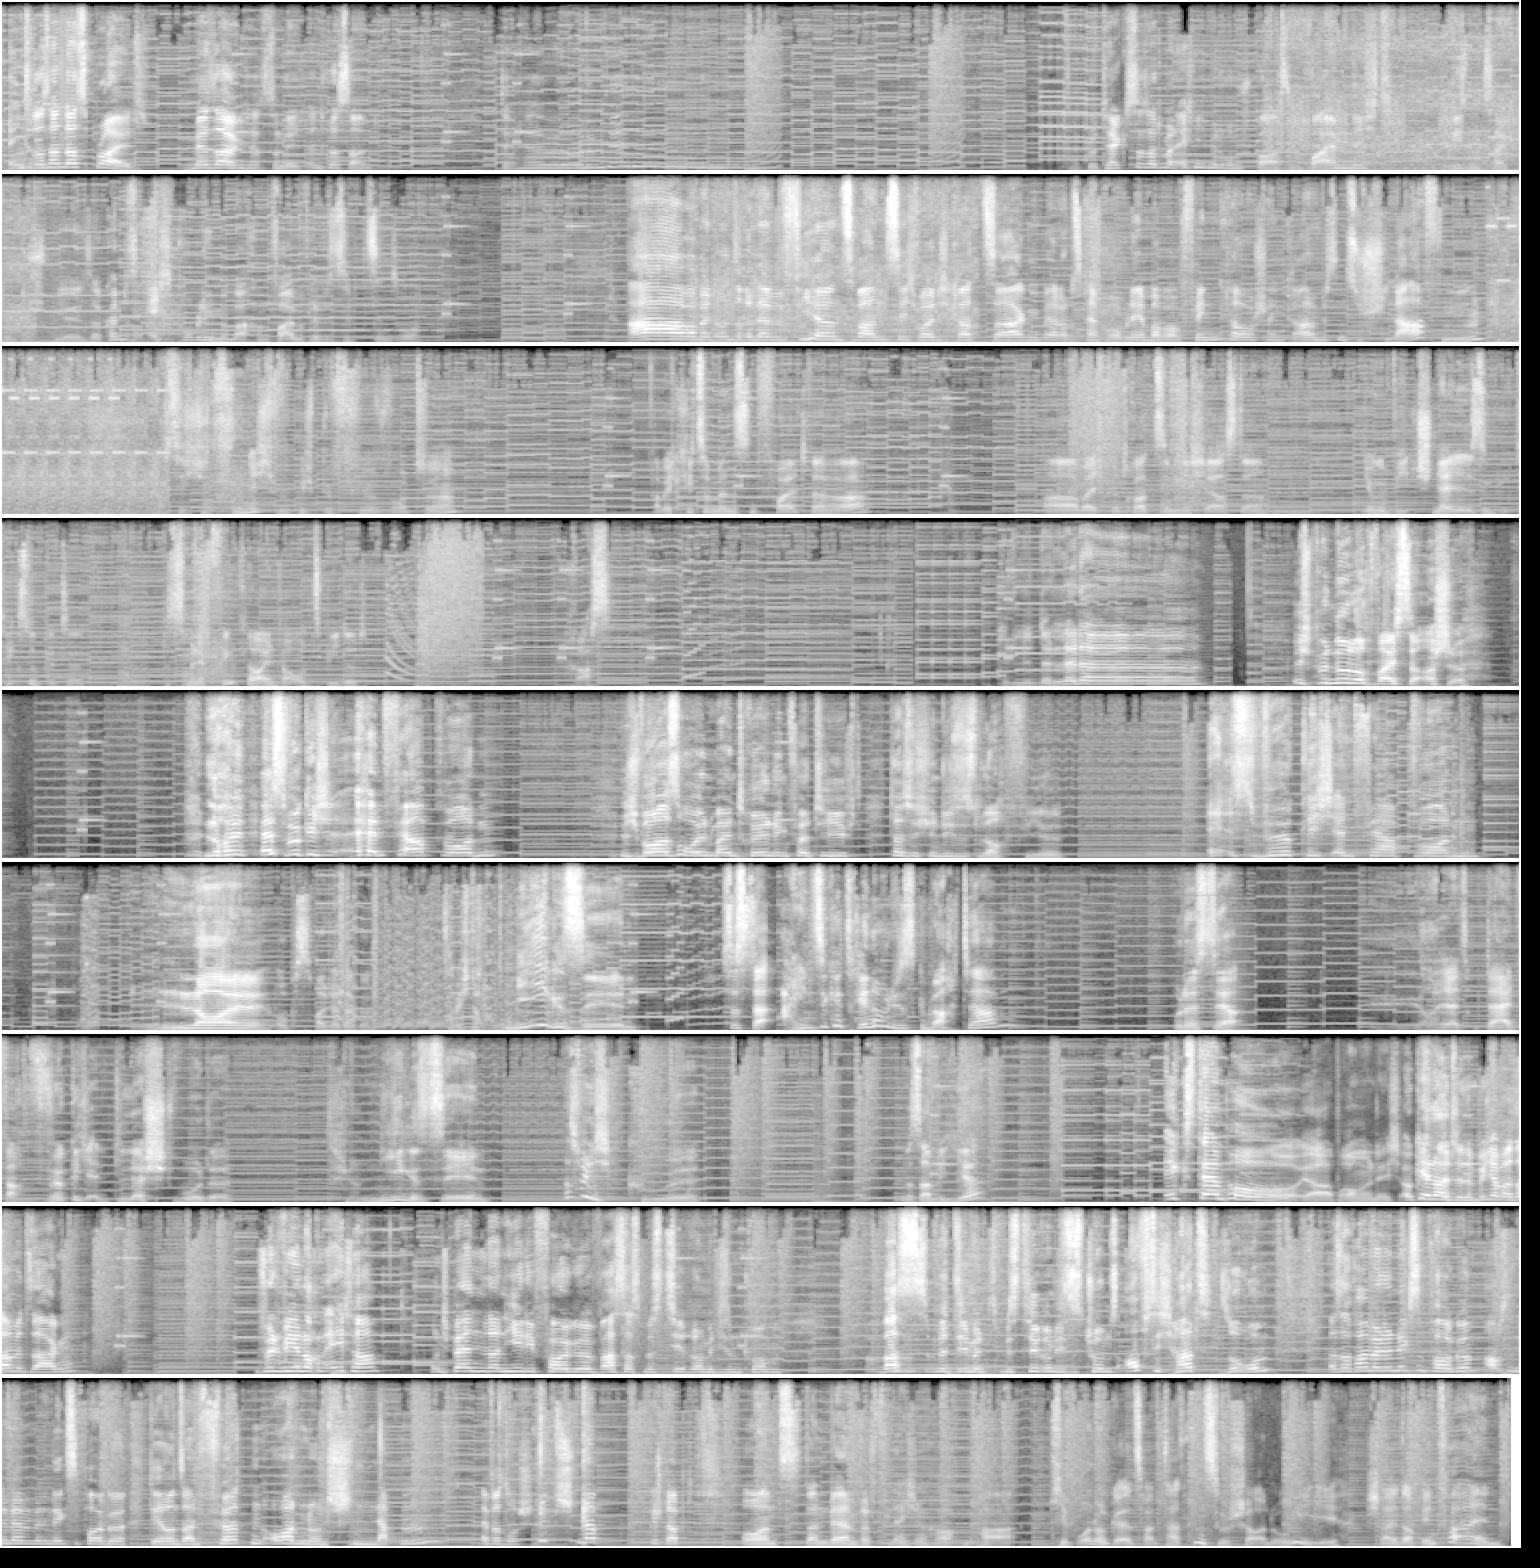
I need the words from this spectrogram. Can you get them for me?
Interessanter Sprite. Mehr sage ich dazu nicht. Interessant. Texte sollte man echt nicht mit rumspaßen. Vor allem nicht in diesem Zeichentrickspiel. Da könnte es echt Probleme machen. Vor allem auf Level 17 so. Aber mit unseren Level 24, wollte ich gerade sagen, wäre das kein Problem. Aber Flinklau scheint gerade ein bisschen zu schlafen. Was ich jetzt nicht wirklich befürworte. Aber ich kriege zumindest einen Volltreffer. Aber ich bin trotzdem nicht Erster. Hm. Junge, wie schnell ist ein Text so bitte? Dass meine Flinklau einfach outspeedet. Krass. Ich bin nur noch weiße Asche. LOL, er ist wirklich entfärbt worden. Ich war so in mein Training vertieft, dass ich in dieses Loch fiel. Er ist wirklich entfärbt worden. LOL. Ups, falsche Attacke. Das habe ich noch nie gesehen. Ist das der einzige Trainer, wo die das gemacht haben? Oder ist der... Lol, als ob der einfach wirklich entlöscht wurde. Ich noch nie gesehen. Das finde ich cool. Und was haben wir hier? X-Tempo! Ja, brauchen wir nicht. Okay, Leute, dann will ich aber damit sagen, finden wir hier noch einen Aether. Und ich beende dann hier die Folge, was das Mysterium mit diesem Turm, was es mit dem Mysterium dieses Turms auf sich hat. So rum. Das erfahren wir in der nächsten Folge. Außerdem werden wir in der nächsten Folge der unseren vierten Orden uns schnappen. Einfach so schnipp, schnapp, geschnappt. Und dann werden wir vielleicht auch ein paar Kibono Girls Fantasten zuschauen. Ui, schaltet auf jeden Fall ein.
